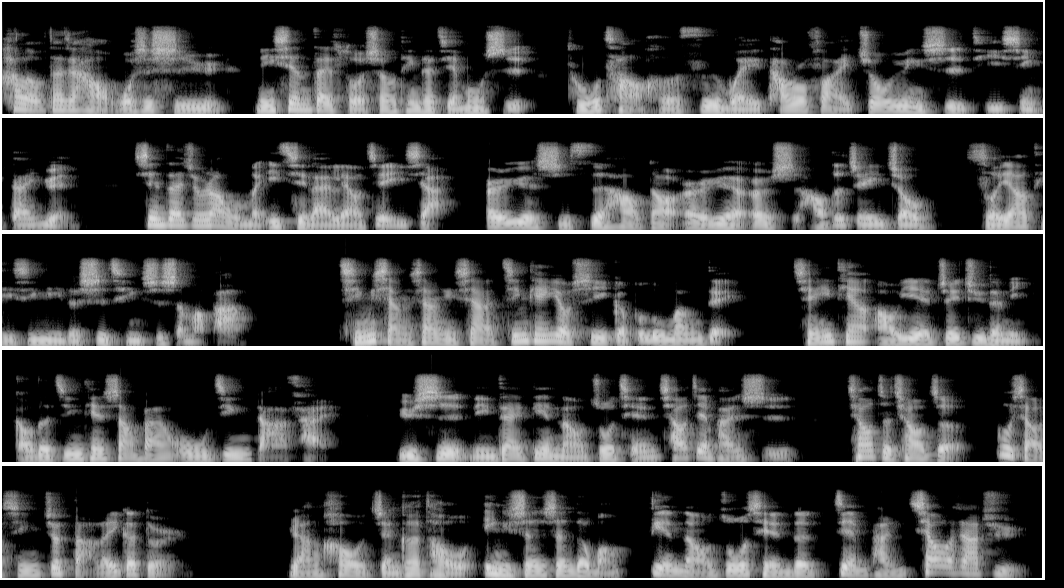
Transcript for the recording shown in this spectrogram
Hello，大家好，我是石宇。您现在所收听的节目是《吐草和四维 Tarotfly 周运势提醒单元》。现在就让我们一起来了解一下二月十四号到二月二十号的这一周所要提醒你的事情是什么吧。请想象一下，今天又是一个 Blue Monday，前一天熬夜追剧的你，搞得今天上班无精打采。于是你在电脑桌前敲键盘时，敲着敲着，不小心就打了一个盹儿，然后整个头硬生生的往电脑桌前的键盘敲了下去。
